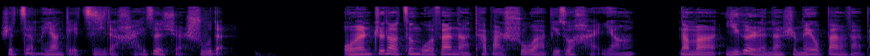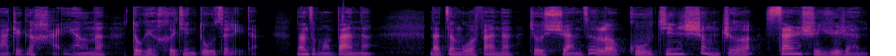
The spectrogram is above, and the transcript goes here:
是怎么样给自己的孩子选书的。我们知道曾国藩呢，他把书啊比作海洋，那么一个人呢是没有办法把这个海洋呢都给喝进肚子里的。那怎么办呢？那曾国藩呢，就选择了古今圣哲三十余人，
